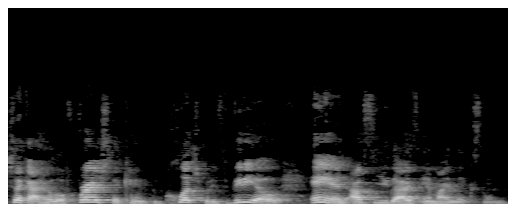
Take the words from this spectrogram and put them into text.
Check out HelloFresh that came through clutch for this video. And I'll see you guys in my next one.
